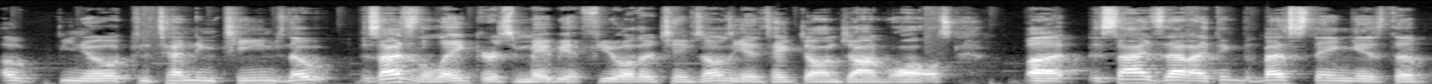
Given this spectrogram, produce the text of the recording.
of you know contending teams, no, besides the Lakers and maybe a few other teams, no one's going to take on John Walls. But besides that, I think the best thing is to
